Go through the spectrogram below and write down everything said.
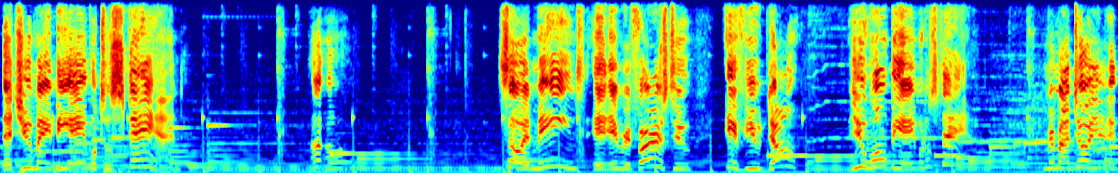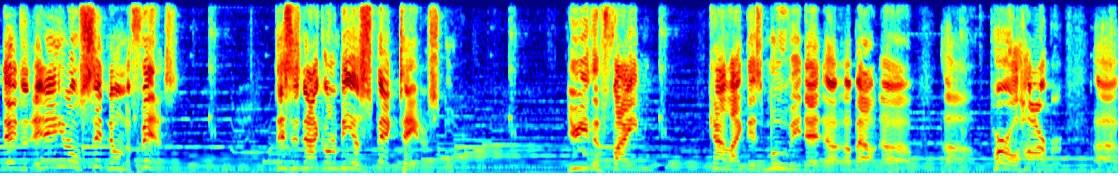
That you may be able to stand. Uh oh. So it means, it, it refers to if you don't, you won't be able to stand. Remember, I told you, it, ain't no sitting on the fence. This is not going to be a spectator sport. You either fighting, kind of like this movie that uh, about uh, uh, Pearl Harbor. Uh,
